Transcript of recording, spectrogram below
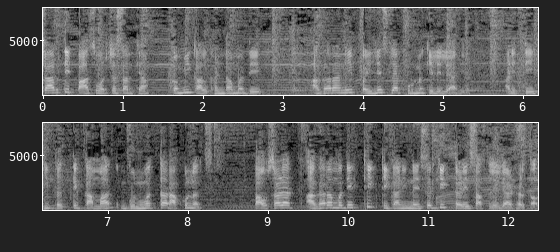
चार ते पाच वर्षासारख्या कमी कालखंडामध्ये आगाराने पहिले स्लॅब पूर्ण केलेले आहे आणि तेही प्रत्येक कामात गुणवत्ता राखूनच. पावसाळ्यात आगारामध्ये ठिकठिकाणी नैसर्गिक तळे साचलेले आढळतात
